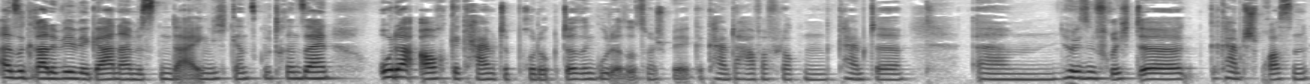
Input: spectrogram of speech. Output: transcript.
Also gerade wir Veganer müssten da eigentlich ganz gut drin sein. Oder auch gekeimte Produkte sind gut, also zum Beispiel gekeimte Haferflocken, gekeimte ähm, Hülsenfrüchte, gekeimte Sprossen,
